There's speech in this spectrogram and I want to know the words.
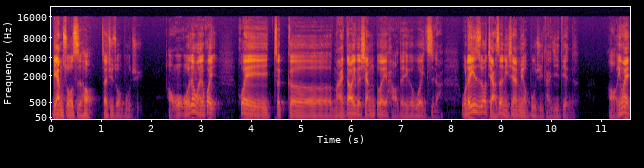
量缩之后再去做布局。好，我我认为会。会这个买到一个相对好的一个位置啦。我的意思说，假设你现在没有布局台积电的，哦，因为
